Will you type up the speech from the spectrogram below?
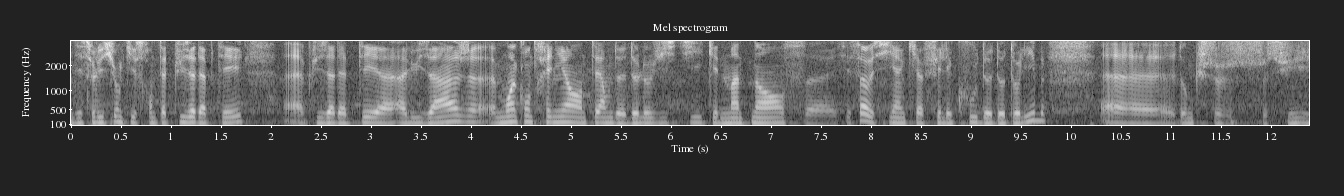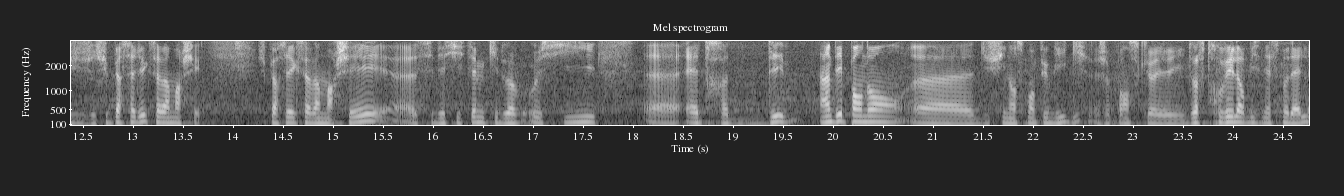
des solutions qui seront peut-être plus adaptées, euh, plus adaptées à, l'usage, moins contraignants en termes de, logistique et de maintenance. c'est ça aussi hein, qui a fait les coûts d'Autolib. donc je, suis, je suis persuadé que ça va marcher. Je suis persuadé que ça va marcher. c'est des systèmes qui doivent aussi être dé indépendants euh, du financement public. Je pense qu'ils doivent trouver leur business model,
